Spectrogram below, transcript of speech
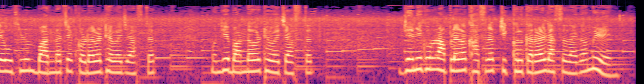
ते उचलून बांधाच्या कडाला ठेवायचे असतात. म्हणजे बांधावर ठेवायचे असतात. जेणेकरून आपल्याला खासला चिखल करायला जास्त जागा मिळेल.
